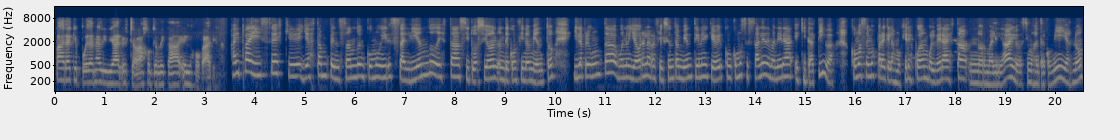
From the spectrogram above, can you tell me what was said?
para que puedan aliviar el trabajo que recae en los hogares. Hay países que ya están pensando en cómo ir saliendo de esta situación de confinamiento y la pregunta, bueno, y ahora la reflexión también tiene que ver con cómo se sale de manera equitativa, cómo hacemos para que las mujeres puedan volver a esta normalidad, y lo decimos entre comillas, ¿no?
